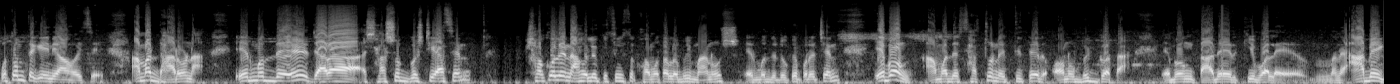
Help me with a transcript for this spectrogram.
প্রথম থেকেই নেওয়া হয়েছে। আমার ধারণা, এর মধ্যে যারা শাসক গোষ্ঠী আছেন সকলে না হলেও কিছু কিছু ক্ষমতালোভী মানুষ এর মধ্যে ঢুকে পড়েছেন এবং আমাদের ছাত্র নেতৃত্বের অনভিজ্ঞতা এবং তাদের কি বলে মানে আবেগ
